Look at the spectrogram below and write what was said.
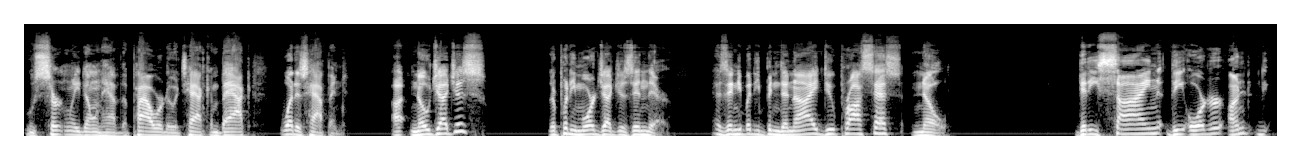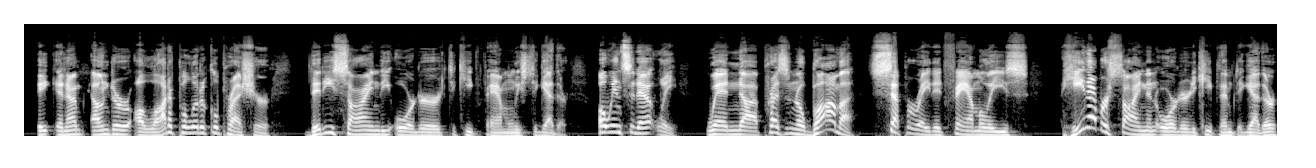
who certainly don't have the power to attack him back. What has happened? Uh, no judges? They're putting more judges in there. Has anybody been denied due process? No. Did he sign the order? And I'm under a lot of political pressure. Did he sign the order to keep families together? Oh, incidentally, when uh, President Obama separated families, he never signed an order to keep them together.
